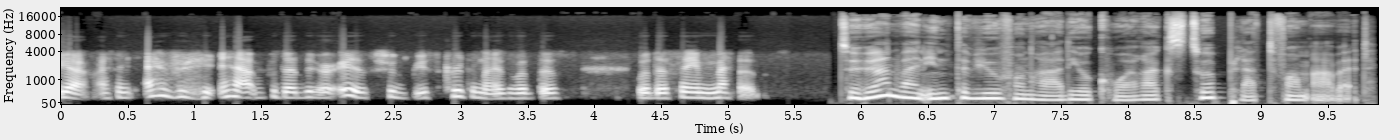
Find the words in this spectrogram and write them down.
Yeah, I think every app that there is should be scrutinized with this with the same methods. Zu hören war ein Interview von Radio Corax zur Plattformarbeit.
